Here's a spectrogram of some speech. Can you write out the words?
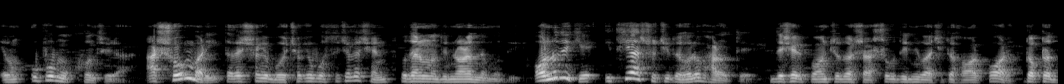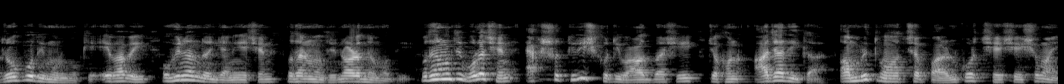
এবং উপমুখ্যমন্ত্রীরা। আর সোমবারই তাদের সঙ্গে বৈঠকে বসতে চলেছেন প্রধানমন্ত্রী নরেন্দ্র মোদী। অন্যদিকে ইতিহাস সূচিত হলো ভারতে। দেশের পঞ্চদশ রাষ্ট্রপতি নির্বাচিত হওয়ার পর ডক্টর দ্রৌপদী মুর্মুকে এভাবেই অভিনন্দন জানিয়েছেন প্রধানমন্ত্রী নরেন্দ্র মোদী। প্রধানমন্ত্রী বলেছেন, একশো তিরিশ কোটি ভারতবাসী যখন আজাদিকা অমৃত মহোৎসব পালন করছে, সেই সময়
